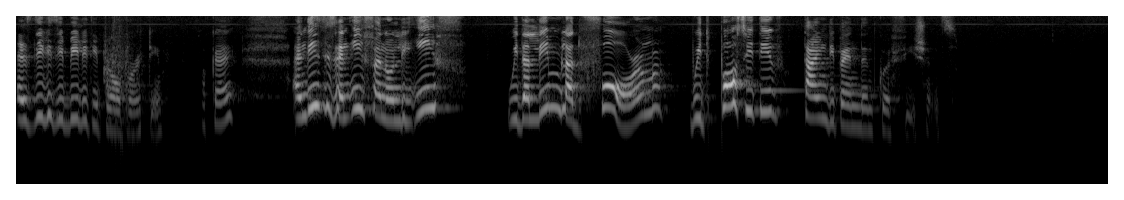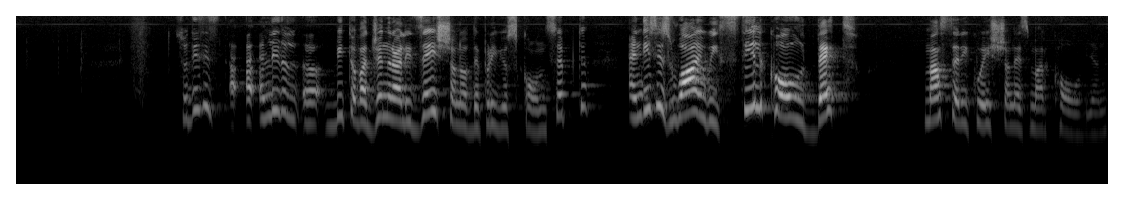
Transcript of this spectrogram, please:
as divisibility property, okay? And this is an if and only if with a Lindblad form with positive time-dependent coefficients. So this is a, a little uh, bit of a generalization of the previous concept, and this is why we still call that master equation as Markovian.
